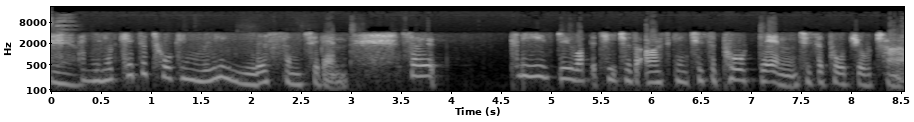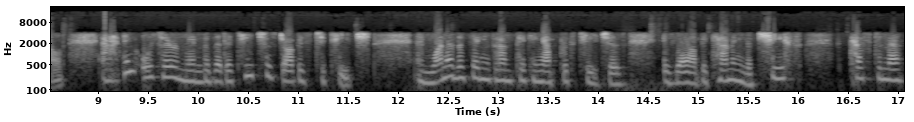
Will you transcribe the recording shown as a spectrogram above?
Yeah. And when your kids are talking, really listen to them. So please do what the teachers are asking to support them to support your child. And I think also remember that a teacher's job is to teach. And one of the things I'm picking up with teachers is they are becoming the chief customer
